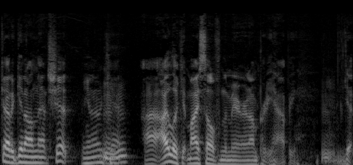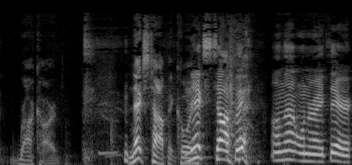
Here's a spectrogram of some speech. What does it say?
Got to get on that shit. You know. Mm-hmm. I, I look at myself in the mirror and I'm pretty happy. Get rock hard. Next topic, Corey. Next topic on that one right there.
